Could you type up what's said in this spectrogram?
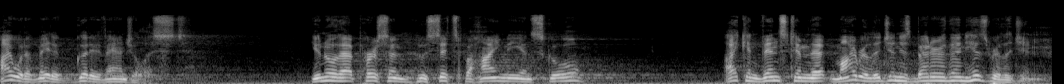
I would have made a good evangelist. You know that person who sits behind me in school? I convinced him that my religion is better than his religion.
